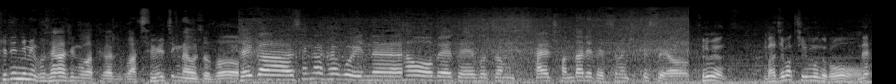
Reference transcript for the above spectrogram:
피디님이 고생하신 것 같아가지고 아침 일찍 나오셔서 제가 생각하고 있는 사업에 대해서 좀 잘 전달이 됐으면 좋겠어요. 그러면 마지막 질문으로 네.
